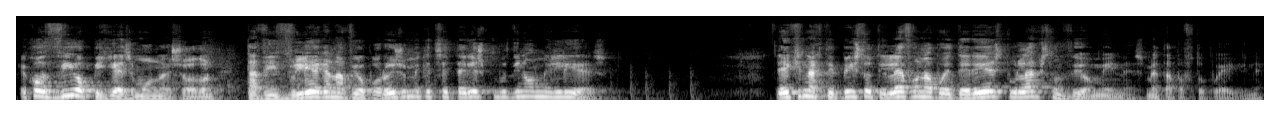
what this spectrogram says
Έχω δύο πηγές μόνο εσόδων. Τα βιβλία για να βιοπορίζομαι και τις εταιρείες που μου δίνουν ομιλίες. Έχει να χτυπήσει το τηλέφωνο από εταιρείες τουλάχιστον δύο μήνες μετά από αυτό που έγινε.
